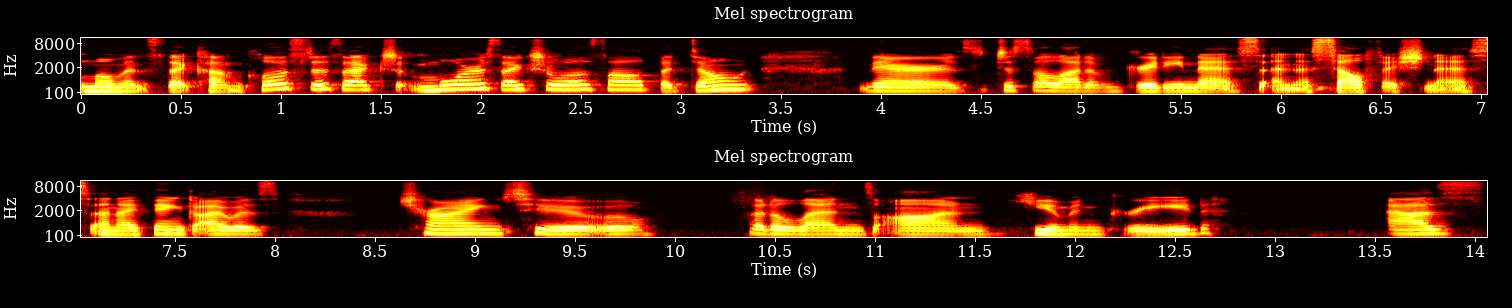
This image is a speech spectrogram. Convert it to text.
moments that come close to sex, more sexual assault, but don't. There's just a lot of grittiness and a selfishness, and I think I was trying to put a lens on human greed as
